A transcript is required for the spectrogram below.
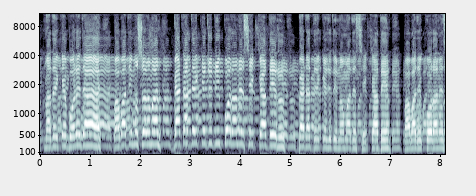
আপনাদেরকে বলে যায়, বাবাজি মুসলমান, বেটাদেরকে যদি কোরআনের শিক্ষা দেন, বেটাদেরকে যদি নমাজের শিক্ষা দেন, বাবাজি কোরআনের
